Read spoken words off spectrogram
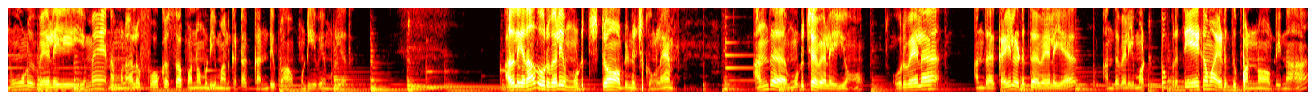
மூணு வேலையுமே நம்மளால் ஃபோக்கஸாக பண்ண முடியுமான்னு கேட்டால் கண்டிப்பாக முடியவே முடியாது. அதில் ஏதாவது ஒரு வேலையை முடிச்சிட்டோம் அப்படின்னு வச்சுக்கோங்களேன். அந்த முடித்த வேலையையும் ஒருவேளை அந்த கையில் எடுத்த வேலையை அந்த வேலையை மட்டும் பிரத்யேகமாக எடுத்து பண்ணோம் அப்படின்னா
